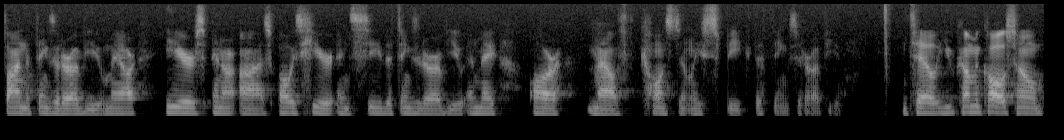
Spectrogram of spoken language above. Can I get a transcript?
find the things that are of you. May our ears and our eyes always hear and see the things that are of you. And may our mouth constantly speak the things that are of you. Until you come and call us home,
